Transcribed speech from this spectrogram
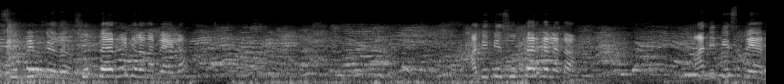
सूप सूप तयार नाही केलं ना प्यायला? सुंदर केलं काम आदिती स्क्वेअर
